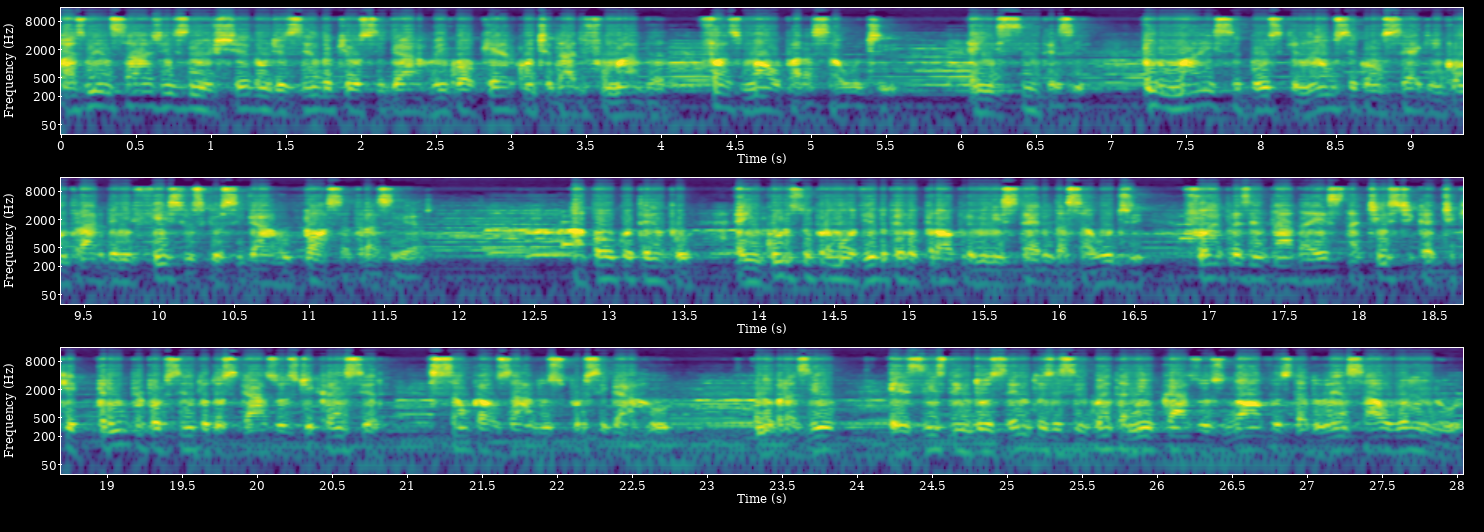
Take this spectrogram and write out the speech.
as mensagens nos chegam dizendo que o cigarro em qualquer quantidade fumada faz mal para a saúde. Em síntese, por mais se busque, não se consegue encontrar benefícios que o cigarro possa trazer. Há pouco tempo, Em curso promovido pelo próprio Ministério da Saúde, foi apresentada a estatística de que 30% dos casos de câncer são causados por cigarro. No Brasil, existem 250 mil casos novos da doença ao ano.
